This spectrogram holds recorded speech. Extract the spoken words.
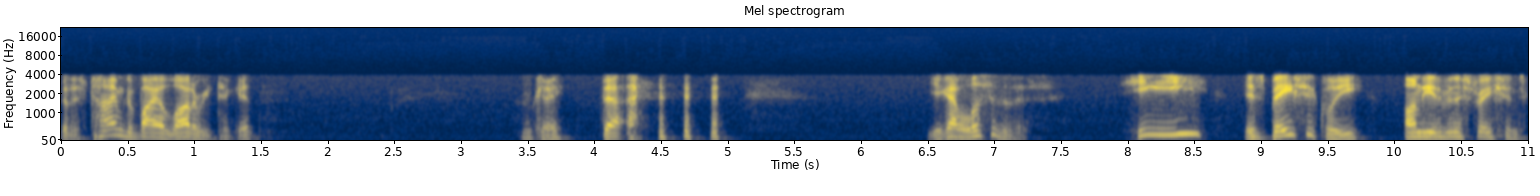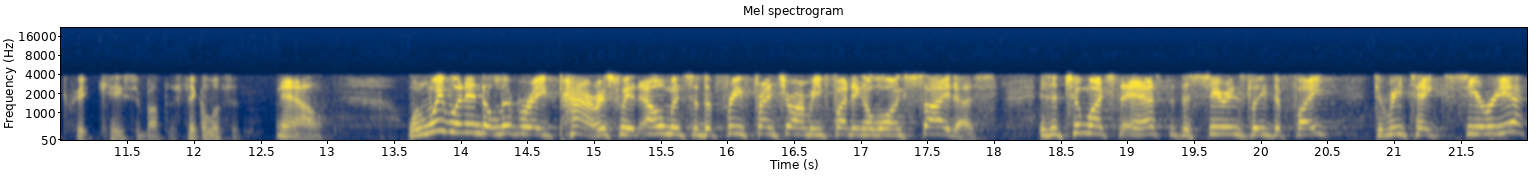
that it's time to buy a lottery ticket. Okay, that you got to listen to this. He is basically on the administration's case about this. Take a listen. Now, when we went in to liberate Paris, we had elements of the Free French Army fighting alongside us. Is it too much to ask that the Syrians lead the fight to retake Syria?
